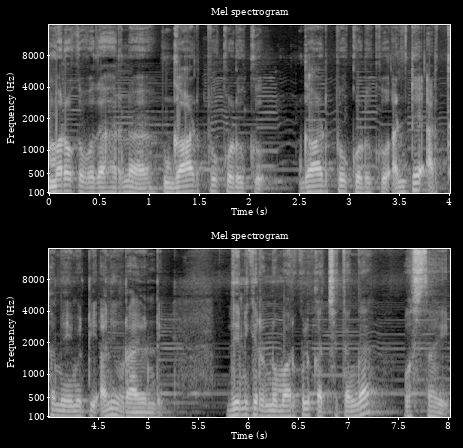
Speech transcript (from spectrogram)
మరొక ఉదాహరణ గాడ్పు కొడుకు. గాడ్పు కొడుకు అంటే అర్థం ఏమిటి అని వ్రాయండి. దీనికి రెండు మార్కులు ఖచ్చితంగా వస్తాయి.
